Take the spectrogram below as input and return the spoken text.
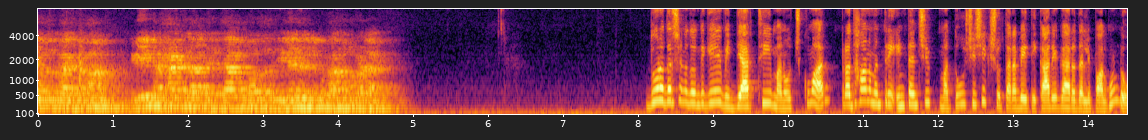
ಈ ಒಂದು ಕಾರ್ಯಕ್ರಮ ಇಡೀ ಕರ್ನಾಟಕದಾದ್ಯಂತ ಮೂವತ್ತೊಂದು ಜಿಲ್ಲೆಗಳಲ್ಲಿ ಕೂಡ ಹಮ್ಮಿಕೊಳ್ಳಲಾಗಿದೆ. ದೂರದರ್ಶನದೊಂದಿಗೆ ವಿದ್ಯಾರ್ಥಿ ಮನೋಜ್ ಕುಮಾರ್ ಪ್ರಧಾನಮಂತ್ರಿ ಇಂಟರ್ನ್ಶಿಪ್ ಮತ್ತು ಶಿಶಿಕ್ಷು ತರಬೇತಿ ಕಾರ್ಯಾಗಾರದಲ್ಲಿ ಪಾಲ್ಗೊಂಡು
